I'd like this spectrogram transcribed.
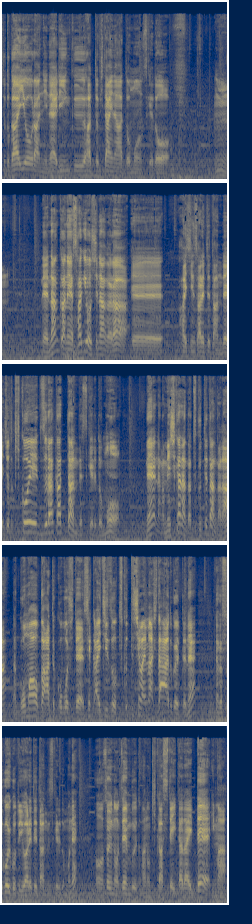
ちょっと概要欄にね、リンク貼っときたいなと思うんですけど、うん。で、なんかね、作業しながら、えー、配信されてたんで、ちょっと聞こえづらかったんですけれども、ね、なんか飯かなんか作ってたんかな？なごまをバーってこぼして、世界地図を作ってしまいましたとか言ってね、なんかすごいこと言われてたんですけれどもね、うん、そういうのを全部あの聞かせていただいて、今、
